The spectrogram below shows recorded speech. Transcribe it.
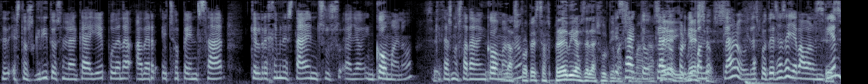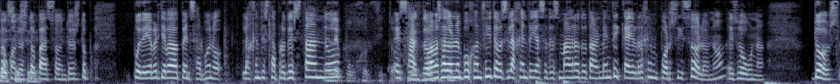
estos gritos en la calle pueden haber hecho pensar que el régimen está en, sus, en coma, ¿no? Quizás no está tan en coma. Las protestas previas de las últimas Exacto, semanas. claro, ¿eh? porque cuando, claro, las protestas se llevaban un tiempo cuando esto pasó. Entonces esto podría haber llevado a pensar, bueno, la gente está protestando. El empujoncito. Exacto, vamos a dar un empujoncito a ver si la gente ya se desmadra totalmente y cae el régimen por sí solo, ¿no? Eso una. Dos,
